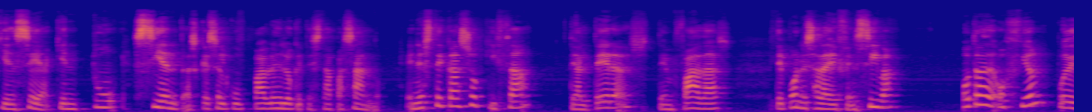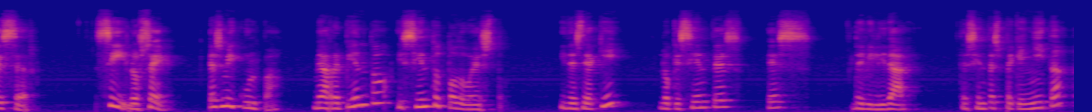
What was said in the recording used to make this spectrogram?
quien sea, quien tú sientas que es el culpable de lo que te está pasando. En este caso, quizá te alteras, te enfadas, te pones a la defensiva. Otra opción puede ser, sí, lo sé, es mi culpa, me arrepiento y siento todo esto. Y desde aquí lo que sientes es debilidad, te sientes pequeñita,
